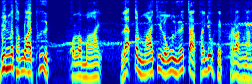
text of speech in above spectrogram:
บินมาทำลายพืช ผลไม้ และต้นไม้ที่หลงเหลือจากพายุเห็บครั้งนั้น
